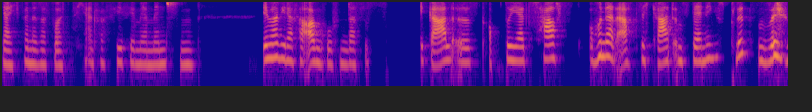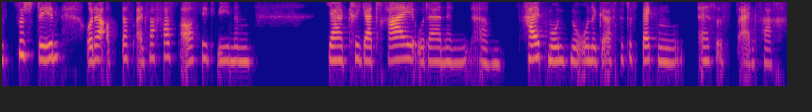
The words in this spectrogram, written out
ja, ich finde, das sollten sich einfach viel, viel mehr Menschen immer wieder vor Augen rufen, dass es egal ist, ob du jetzt schaffst, 180 Grad im Standing Split zu, stehen oder ob das einfach fast aussieht wie ein ja, Krieger 3 oder einen ähm, Halbmond nur ohne geöffnetes Becken. Es ist einfach,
